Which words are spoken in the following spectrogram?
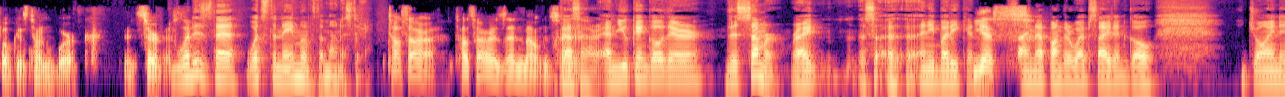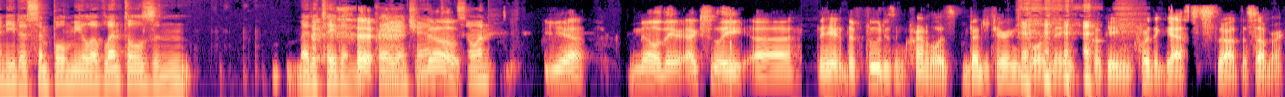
focused on work and service. What is the what's the name of the monastery? Tassajara, Tassajara Zen Mountain Center. Tassajara, and you can go there this summer, right? Anybody can yes. sign up on their website and go join and eat a simple meal of lentils and meditate and pray and chant no. and so on. Yeah, no, they're actually uh, they the food is incredible. It's vegetarian gourmet cooking for the guests throughout the summer.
